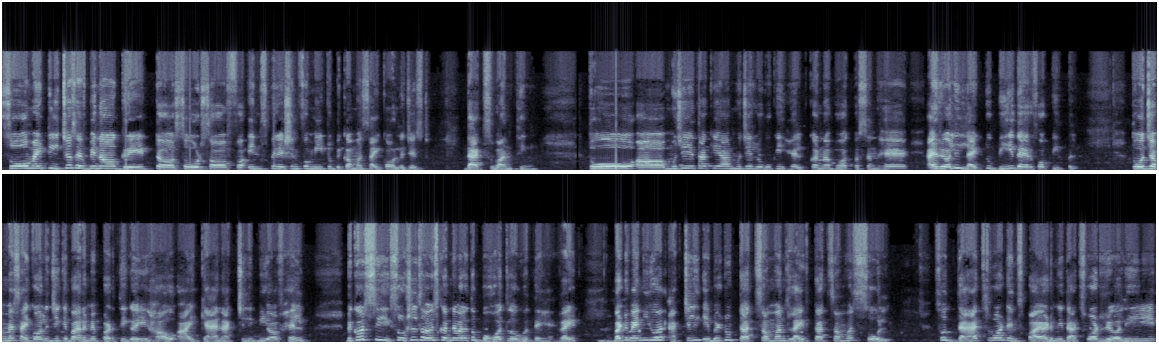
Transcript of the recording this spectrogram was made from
so my teachers have been a great uh, source of uh, inspiration for me to become a psychologist that's one thing तो uh, मुझे ये था कि यार मुझे लोगों की हेल्प करना बहुत पसंद है। I really like to be there for people तो जब मैं साइकोलॉजी के बारे में पढ़ती गई how I can actually be of help because see social service करने वाले तो बहुत लोग होते हैं right but when you are actually able to touch someone life touch someone soul so that's what inspired me that's what really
